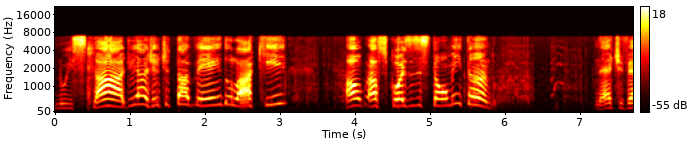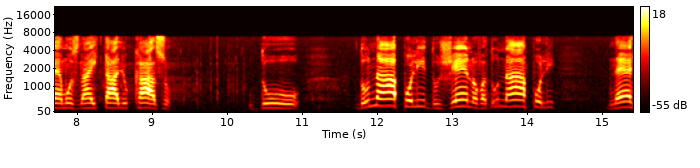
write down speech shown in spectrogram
no estádio, e a gente está vendo lá que as coisas estão aumentando. Né? Tivemos na Itália o caso do do Napoli, do Gênova, do Napoli, né?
